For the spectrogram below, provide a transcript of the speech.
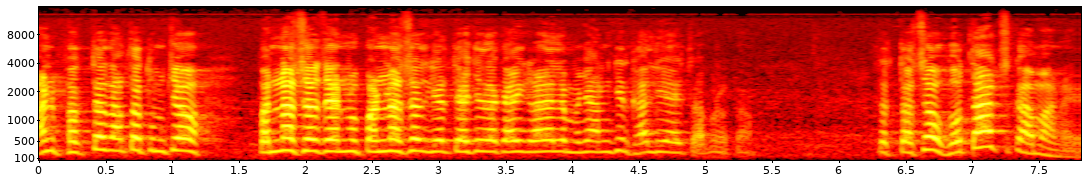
आणि फक्तच आता तुमच्या पन्नासच आहे मग पन्नासच गेलं त्याच्यात काही गाळायला म्हणजे आणखी खाली यायचं आपलं काम. तर तसं होताच कामा नये.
